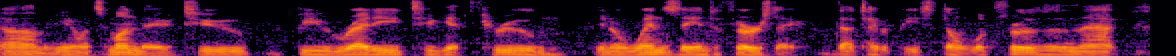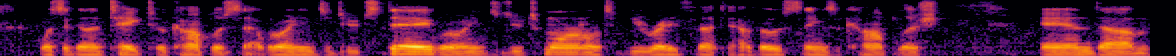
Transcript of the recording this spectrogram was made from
Um, you know, it's Monday to be ready to get through, you know, Wednesday into Thursday, that type of piece. Don't look further than that. What's it going to take to accomplish that? What do I need to do today? What do I need to do tomorrow to be ready for that, to have those things accomplished? And um,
